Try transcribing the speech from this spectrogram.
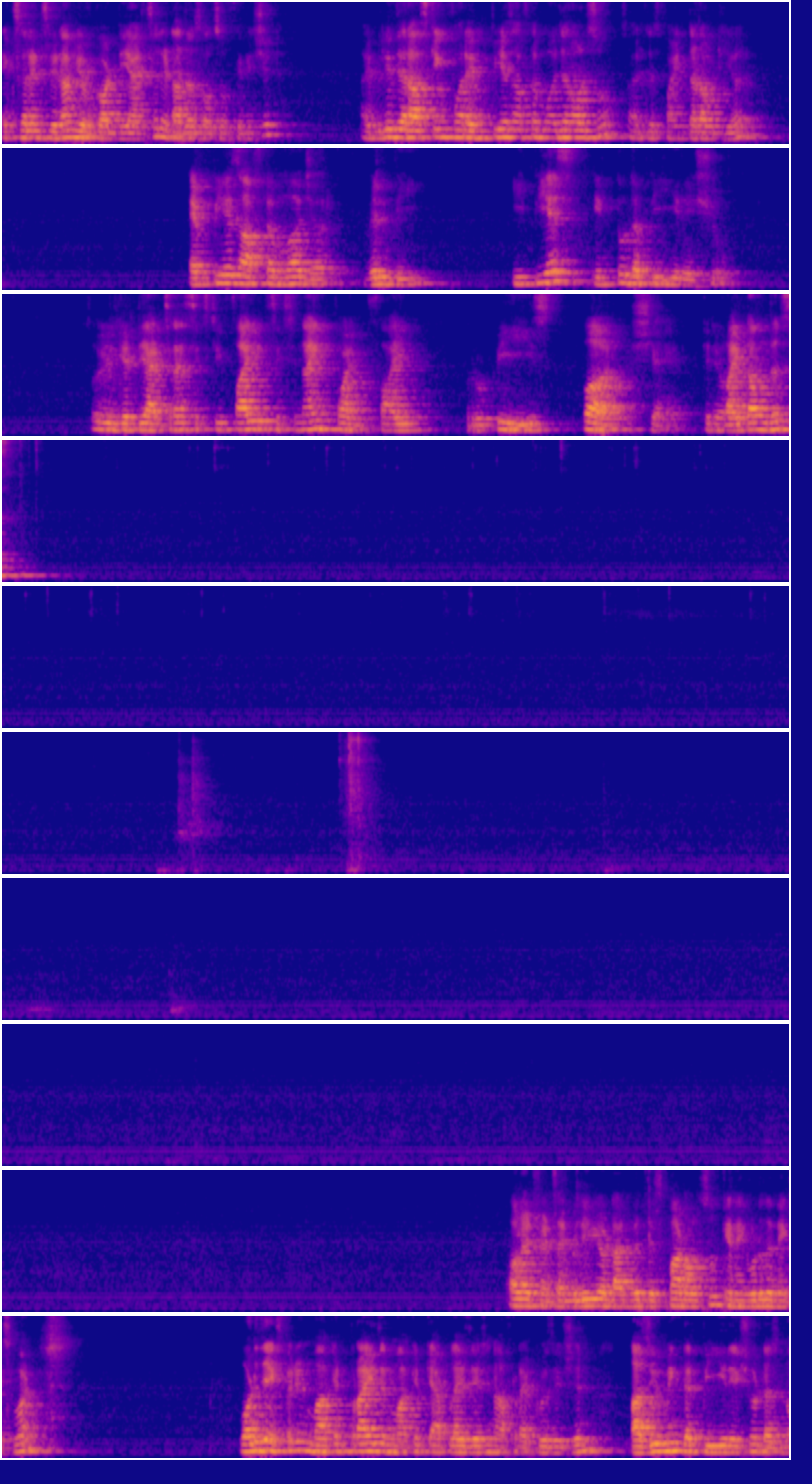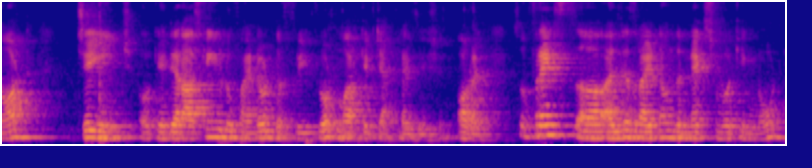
Excellent Sriram, you have got the answer. Let others also finish it. I believe they are asking for MPS after merger also. So I'll just find that out here. MPS after merger will be EPS into the PE ratio. So you will get the answer as 65, 69.5 rupees per share. Can you write down this? Alright friends, I believe you are done with this part also. Can I go to the next one? What is the expected market price and market capitalization after acquisition, assuming that PE ratio does not change? Okay, they are asking you to find out the free float market capitalization. Alright, so friends, uh, I'll just write down the next working note.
